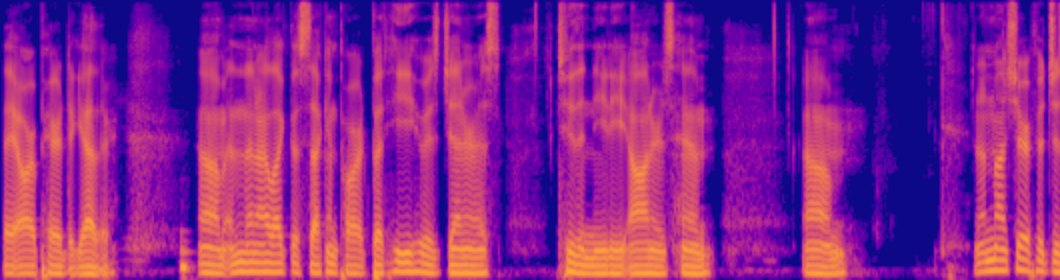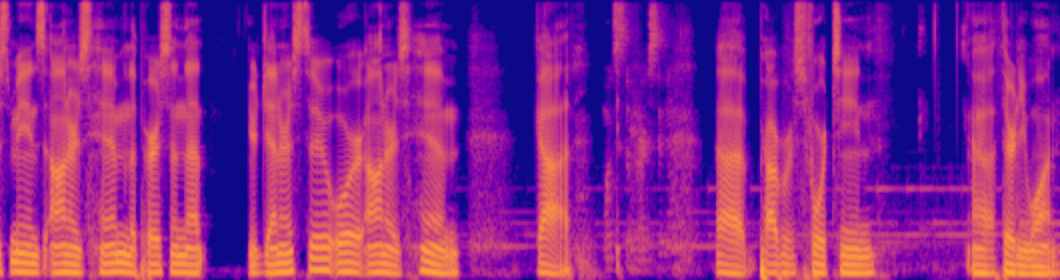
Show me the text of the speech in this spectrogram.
they are paired together. Um, and then I like the second part. But he who is generous to the needy honors him. Um, and I'm not sure if it just means honors him, the person that you're generous to, or honors him, God. What's the verse again? Uh, Proverbs 14, uh, 31.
